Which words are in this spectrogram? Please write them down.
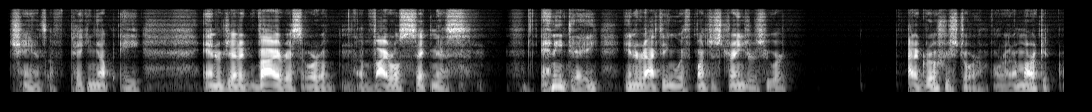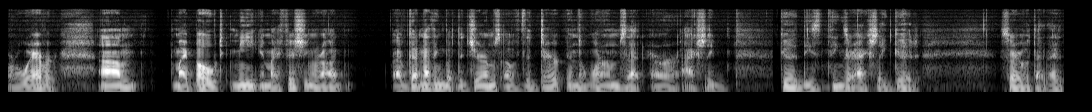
chance of picking up a energetic virus or a, a viral sickness any day interacting with a bunch of strangers who are at a grocery store or at a market or wherever. Um, my boat, me, and my fishing rod, I've got nothing but the germs of the dirt and the worms that are actually good. These things are actually good. Sorry about that. That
